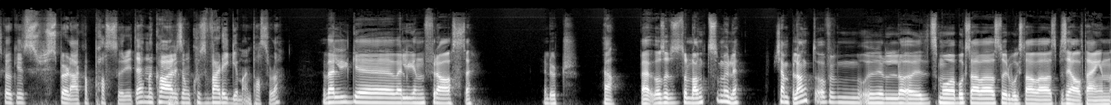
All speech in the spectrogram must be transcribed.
Skal ikke spørre deg hva passordet ditt er, men hva liksom, hvordan velger man passord, da? Velg, eh, velg en frase. Det er lurt. Ja. Så så langt som mulig. Kjempelangt. Og små bokstaver, store bokstaver, spesialtegn,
